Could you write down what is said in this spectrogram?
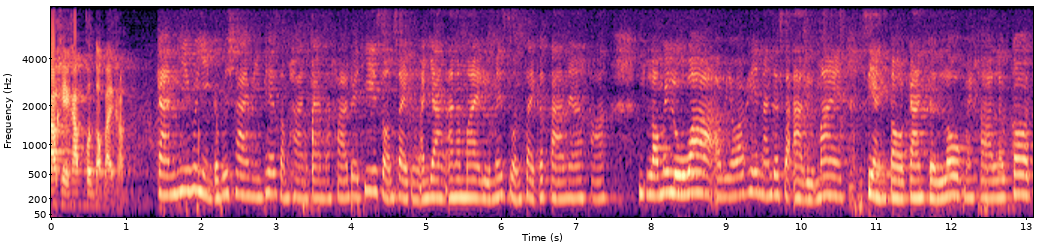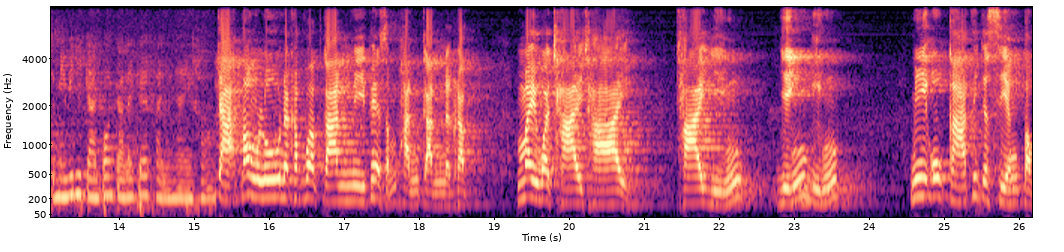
โอเคครับ คนต่อไปครับ การที่ผู้หญิงกับผู้ชายมีเพศสัมพันธ์กันนะคะ โดยที่สวมใส่ถุงยางอนามัย หรือไม่สวมใส่ก็ตามเนี่ยนะคะ เราไม่รู้ว่าอวัยวะเพศนั้นจะสะอาดหรือไม่เสี่ยงต่อการเกิดโรคไหมคะ แล้วก็จะมีวิธีการป้องกันและแก้ไขยังไงคะจะต้องรู้นะครับว่าการมีเพศสัมพันธ์กันนะครับ ไม่ว่าชายชาย ชายหญิง หญิงหญิง มีโอกาสที่จะเสี่ยงต่อ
